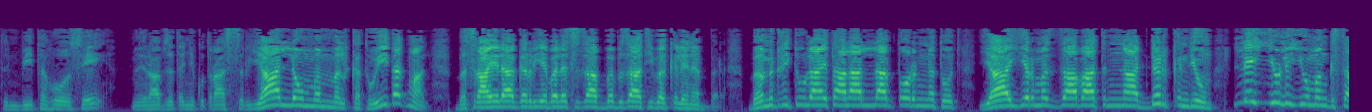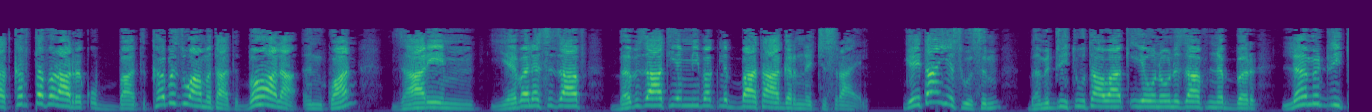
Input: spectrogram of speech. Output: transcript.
ትንቢተ ሆሴ ምዕራፍ 9 ቁጥር 10 ያለውን መመልከቱ ይጠቅማል። በእስራኤል አገር የበለስ ዛፍ በብዛት ይበቅል ነበር። በምድሪቱ ላይ ታላላቅ ጦርነቶች የአየር መዛባትና ድርቅ እንዲሁም ልዩ ልዩ መንግስታት ከተፈራረቁባት ከብዙ ዓመታት በኋላ እንኳን ዛሬም የበለስ ዛፍ በብዛት የሚበቅልባት አገር ነች እስራኤል። ጌታ ኢየሱስም በምድሪቱ ታዋቂ የሆነውን ዛፍ ነበር ለምድሪቱ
